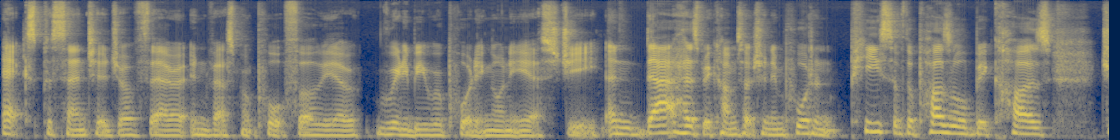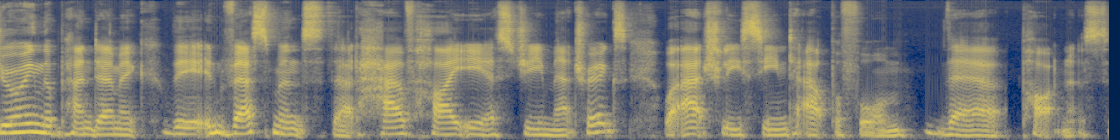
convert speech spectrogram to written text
X percentage of their investment portfolio really be reporting on ESG. And that has become such an important piece of the puzzle because during the pandemic, the investments that have high ESG metrics were actually seen to outperform their partners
